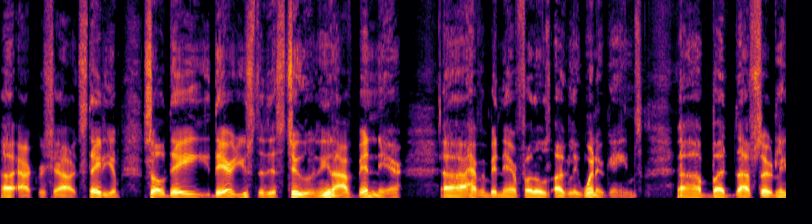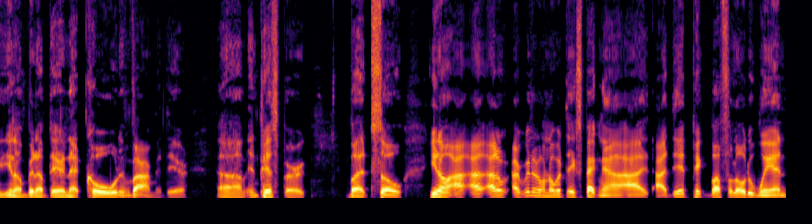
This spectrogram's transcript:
uh, Acrisure Stadium. So they they're used to this too. And you know, I've been there. Uh, I haven't been there for those ugly winter games, uh, but I've certainly you know been up there in that cold environment there um, in Pittsburgh. But so you know, I, I, I don't I really don't know what to expect now. I I did pick Buffalo to win.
